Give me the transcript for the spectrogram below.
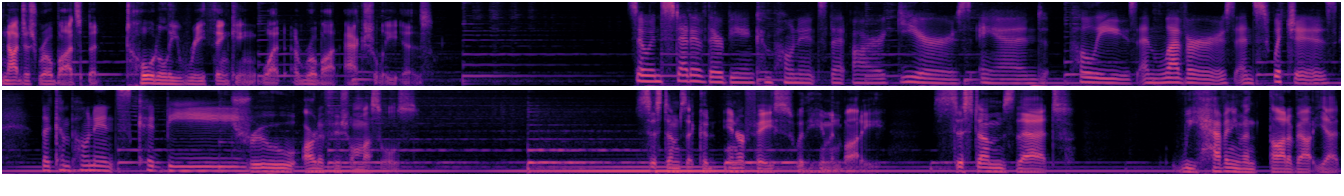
not just robots, but totally rethinking what a robot actually is. So instead of there being components that are gears and pulleys and levers and switches, the components could be true artificial muscles systems that could interface with the human body, systems that we haven't even thought about yet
